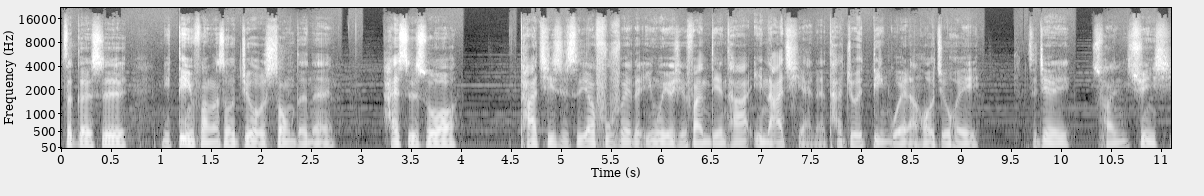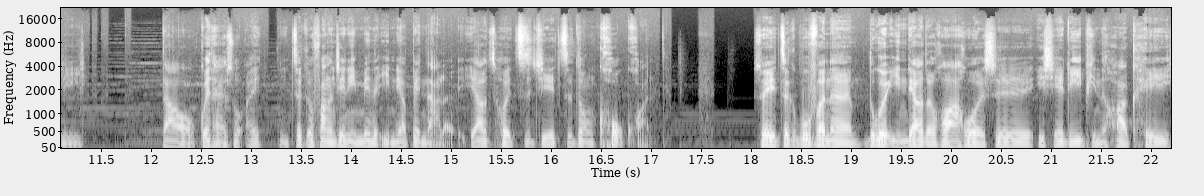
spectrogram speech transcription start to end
这个是你订房的时候就有送的呢，还是说？它其实是要付费的，因为有些饭店它一拿起来呢，它就会定位，然后就会直接传讯息到柜台说：“哎，你这个房间里面的饮料被拿了，要会直接自动扣款。”所以这个部分呢，如果有饮料的话，或者是一些礼品的话，可以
